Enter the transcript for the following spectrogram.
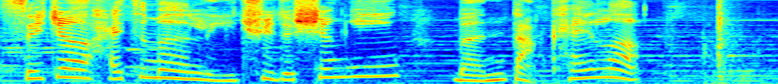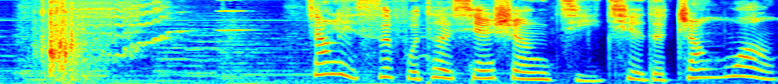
随着孩子们离去的声音，门打开了。加里斯福特先生急切的张望。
